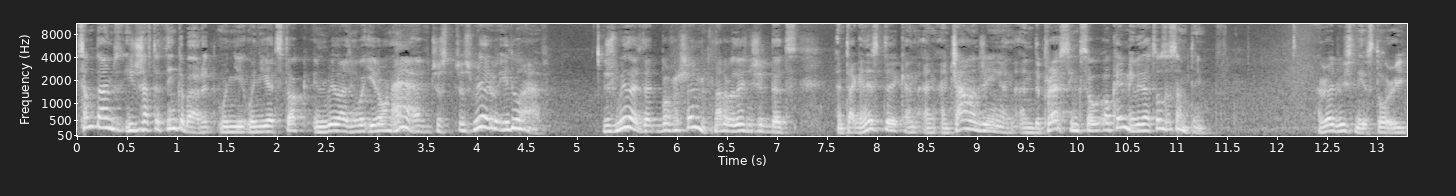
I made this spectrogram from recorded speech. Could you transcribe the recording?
sometimes you just have to think about it when you when you get stuck in realizing what you don't have. Just just realize what you do have. Just realize that Baruch Hashem, it's not a relationship that's antagonistic and, and, and challenging and, and depressing. So okay, maybe that's also something. I read recently a story,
